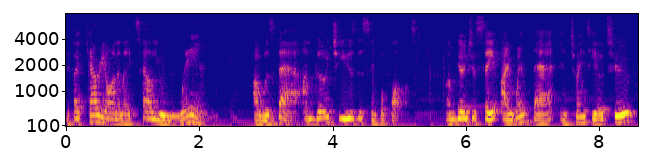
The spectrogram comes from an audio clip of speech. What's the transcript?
If I carry on and I tell you when I was there, I'm going to use the simple past. I'm going to say I went there in 2002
